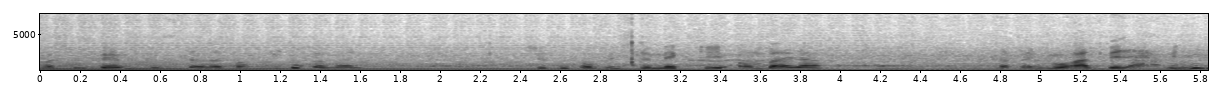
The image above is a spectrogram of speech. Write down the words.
Moi, je trouve quand même que un appart plutôt pas mal. Surtout qu'en plus, le mec qui est en bas là, s'appelle Mourad Belahrouni.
